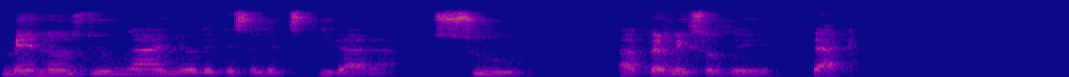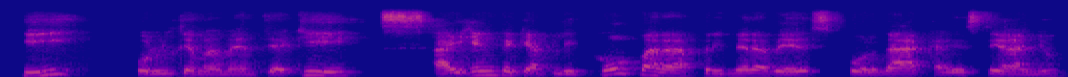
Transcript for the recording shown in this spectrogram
menos de un año de que se le expirara su uh, permiso de DACA. Y por últimamente aquí, hay gente que aplicó para primera vez por DACA este año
